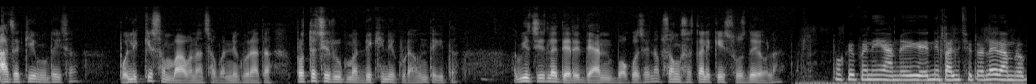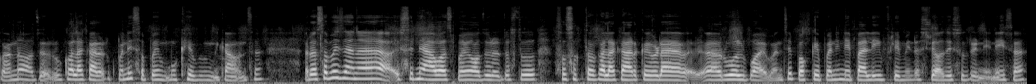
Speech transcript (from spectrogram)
आज के हुँदैछ भोलि के सम्भावना छ भन्ने कुरा त प्रत्यक्ष रूपमा देखिने कुरा हो नि त कि त। अब यो चिजलाई धेरै ध्यान भएको छैन। अब सङ्घ संस्थाले केही सोच्दै होला। पक्कै पनि हामीले नेपाली क्षेत्रलाई राम्रो गर्न हजुरहरू कलाकारहरूको पनि सबै मुख्य भूमिका हुन्छ। र सबैजना यसरी नै आवाज भयो हजुरहरू जस्तो सशक्त कलाकारको एउटा रोल भयो भने चाहिँ पक्कै पनि नेपाली फिल्म इन्डस्ट्री अझै सुध्रिने नै छ।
